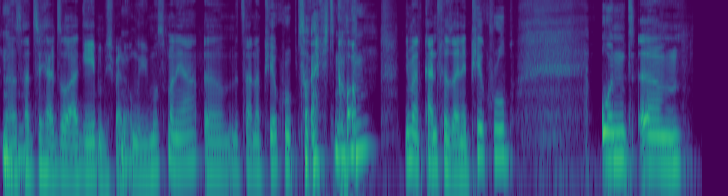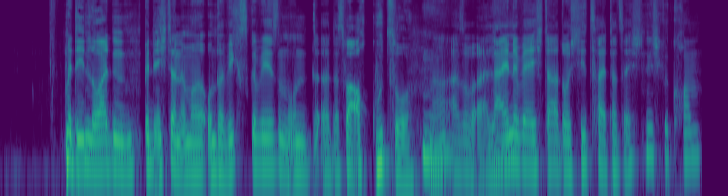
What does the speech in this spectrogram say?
Ne? Das mhm. hat sich halt so ergeben. Ich meine, irgendwie muss man ja äh, mit seiner Peer Group zurechtkommen. Mhm. Niemand kann für seine Peer Group. Und ähm, mit den Leuten bin ich dann immer unterwegs gewesen und äh, das war auch gut so. Ne? Mhm. Ne? Also alleine wäre ich da durch die Zeit tatsächlich nicht gekommen.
